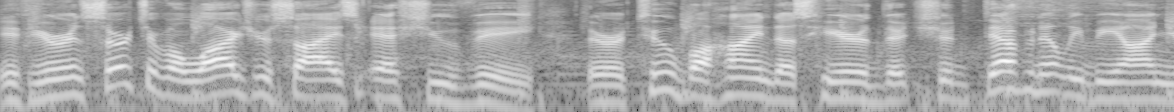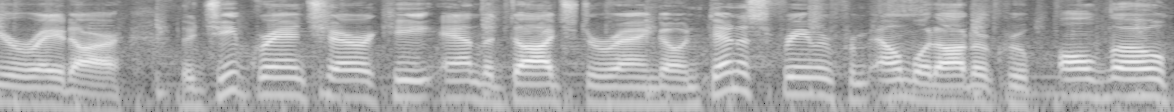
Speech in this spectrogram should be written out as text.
If you're in search of a larger size SUV, there are two behind us here that should definitely be on your radar. The Jeep Grand Cherokee and the Dodge Durango. And Dennis Freeman from Elmwood Auto Group, although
